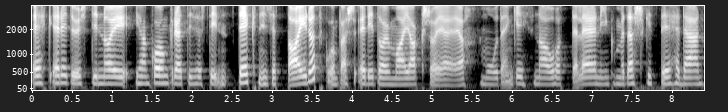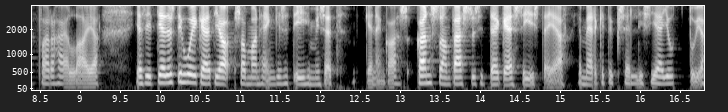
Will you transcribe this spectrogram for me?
ehkä erityisesti noi ihan konkreettisesti tekniset taidot, kun on päässyt editoimaan jaksoja ja muutenkin nauhoittelee, niin kuin me tässäkin tehdään parhaillaan. Ja, ja sitten tietysti huikeat ja samanhenkiset ihmiset, kenen kanssa on päässyt sitten tekemään siistejä ja merkityksellisiä juttuja.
